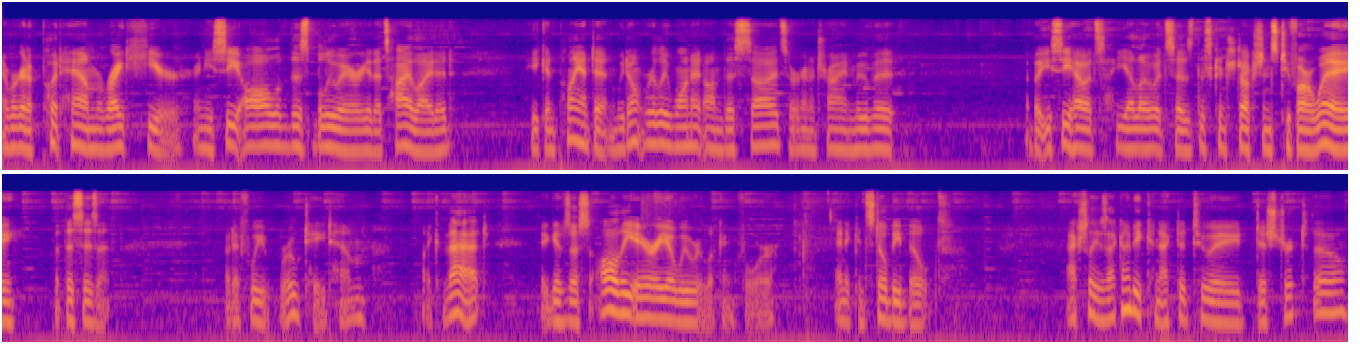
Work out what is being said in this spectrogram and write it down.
And we're going to put him right here. And you see all of this blue area that's highlighted. He can plant it. And we don't really want it on this side, so we're going to try and move it. But you see how it's yellow? It says this construction's too far away, but this isn't. But if we rotate him like that, it gives us all the area we were looking for. And it can still be built. Actually, is that going to be connected to a district, though?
